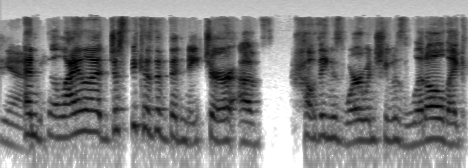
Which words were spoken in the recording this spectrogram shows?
Yeah. And Delilah, just because of the nature of how things were when she was little, like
